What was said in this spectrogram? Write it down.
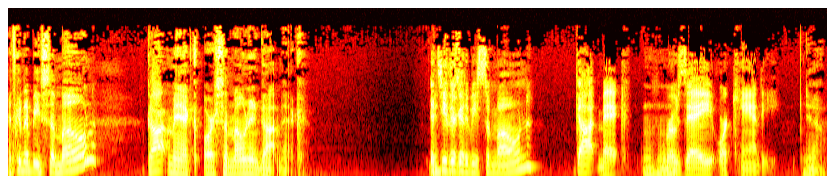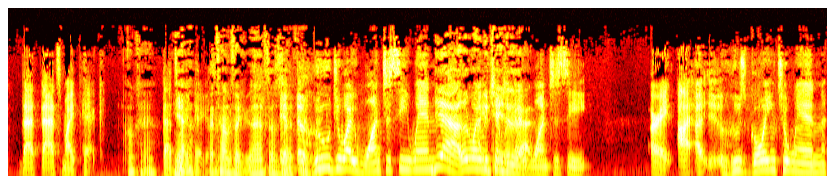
it's going to be Symone, Gottmik, or Symone and Gottmik. It's either going to be Symone, Gottmik, Rosé, or Kandy. Yeah. That that's my pick. Okay. That's yeah. my pick. That sounds like that sounds If, like uh, who do I want to see win? Yeah, then why don't we change it to like I that? want to see. All right, I, I, who's going to win,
